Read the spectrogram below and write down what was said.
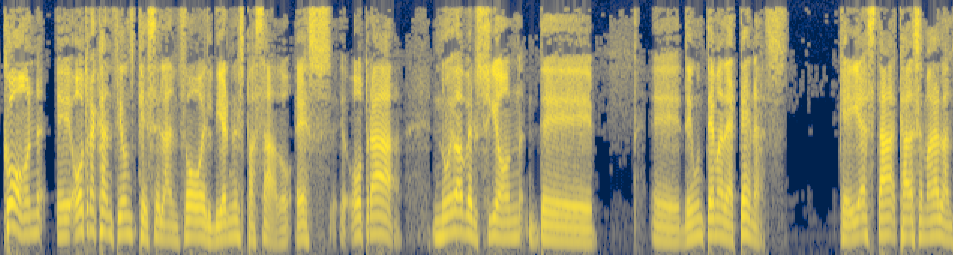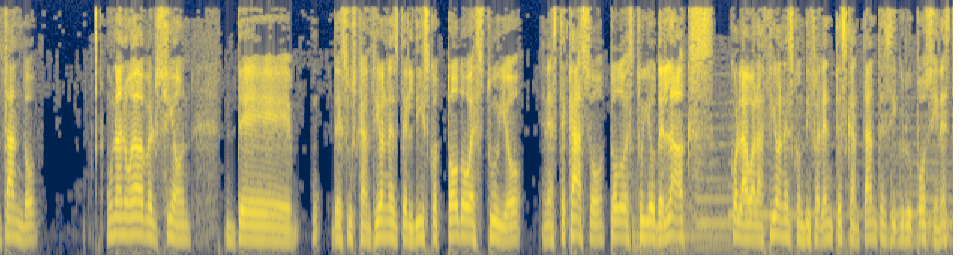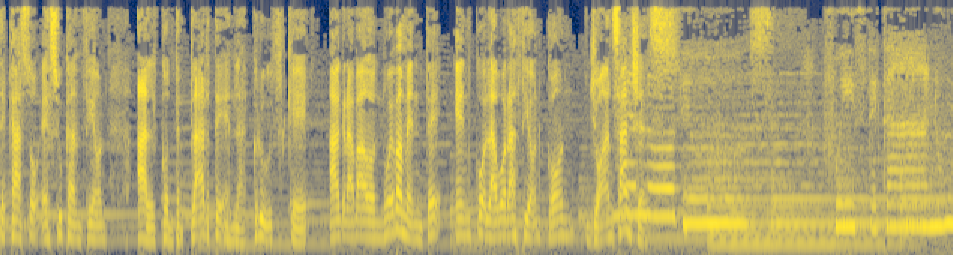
con eh, otra canción que se lanzó el viernes pasado. Es otra nueva versión de, eh, de un tema de Atenas que ella está cada semana lanzando una nueva versión de, de sus canciones del disco Todo es tuyo. En este caso, Todo es tuyo deluxe, colaboraciones con diferentes cantantes y grupos y en este caso es su canción Al contemplarte en la cruz que ha grabado nuevamente en colaboración con Joan Sánchez. Dios, fuiste tan humilde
